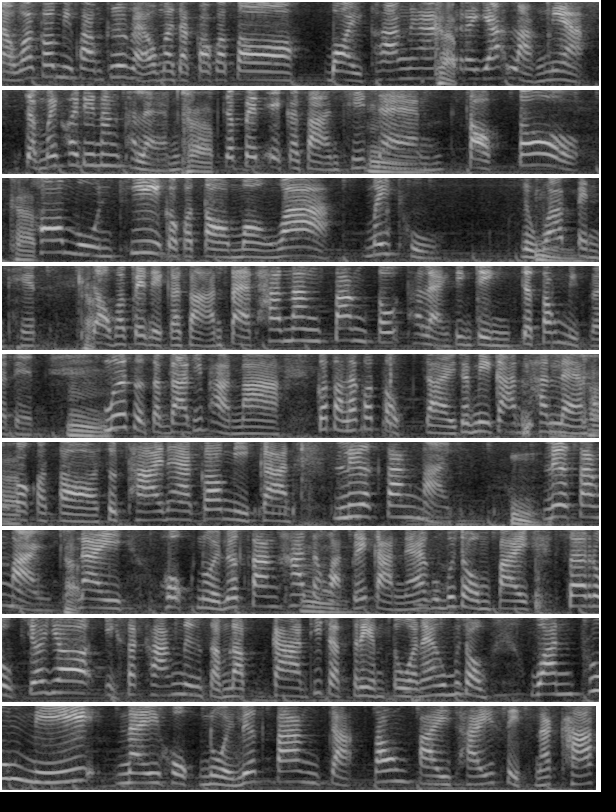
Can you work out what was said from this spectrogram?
แต่ว่าก็มีความเคลื่อนไหวออกมาจากกกตบ่อยครั้งนะคะครับระยะหลังเนี่ยจะไม่ค่อยได้นั่งแถลง ครับจะเป็นเอกสารชี้แจง ตอบโต้ ครับข้อมูลที่กกตมองว่าไม่ถูก หรือว่าอืมเป็นเท็จครับ จะออกมาเป็นเอกสาร แต่ถ้านั่งตั้งโต๊ะแถลงจริง ๆ จะต้องมีประเด็น อืม เมื่อสุดสัปดาห์ที่ผ่านมา ก็ตอนแรกก็ตกใจ จะมีการแถลงของคกรับกตสุดท้ายนะคะก็มีการเลือกตั้งใหม่ อืม เลือกตั้งใหม่ครับใน 6 หน่วยเลือกตั้งอืม5จังหวัดด้วยกันนะคะคุณผู้ชมไปสรุปย่อๆ อีกสักครั้งหนึ่งสำหรับการที่จะเตรียมตัวนะคุณผู้ชม วันพรุ่งนี้ใน 6 หน่วยเลือกตั้งจะต้องไปใช้สิทธิ์นะคะ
